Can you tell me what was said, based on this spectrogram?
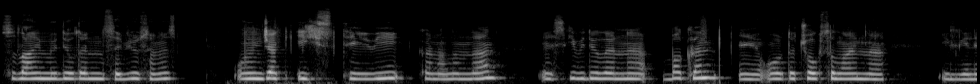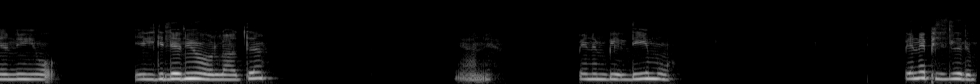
slime videolarını seviyorsanız Oyuncak X TV kanalından eski videolarına bakın. Eee, orada çok slime'la ilgileniyor ilgileniyorlardı. Yani benim bildiğim o. Ben hep izlerim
